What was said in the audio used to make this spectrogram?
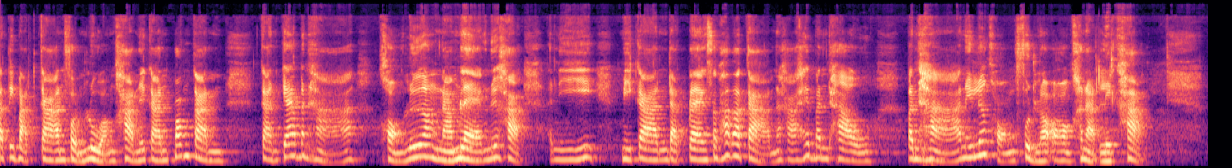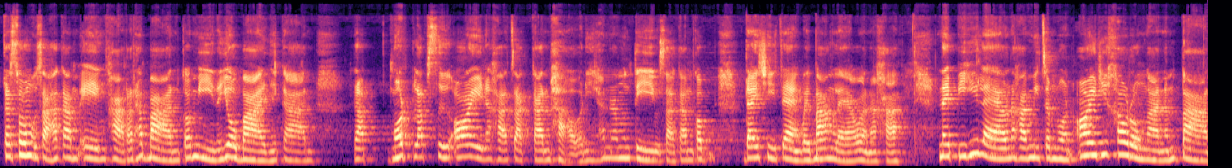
ปฏิบัติการฝนหลวงค่ะในการป้องกันการแก้ปัญหาของเรื่องน้ำแล้งด้วยค่ะ อันนี้มีการดัดแปลงสภาพอากาศนะคะ ให้บรรเทาปัญหาในเรื่องของฝุ่นละอองขนาดเล็กค่ะ กระทรวงอุตสาหกรรมเองค่ะ รัฐบาลก็มีนโยบายในการรับงดรับซื้ออ้อยนะคะ จากการเผาอันนี้ท่านรัฐมนตรีอุตสาหกรรมก็ได้ชี้แจงไปบ้างแล้วนะคะ ในปีที่แล้วนะคะมีจำนวนอ้อยที่เข้าโรงงานน้ำตาล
